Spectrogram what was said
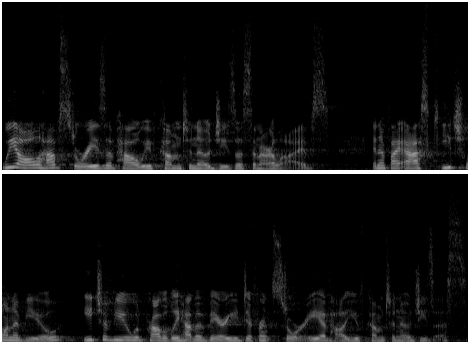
We all have stories of how we've come to know Jesus in our lives. And if I asked each one of you, each of you would probably have a very different story of how you've come to know Jesus.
